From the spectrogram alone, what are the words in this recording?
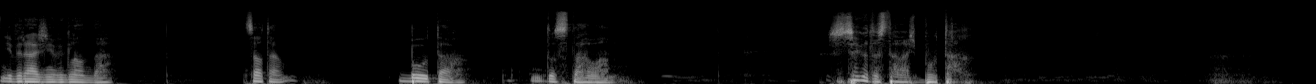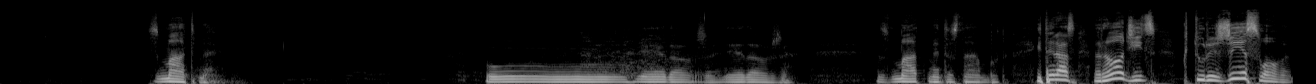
niewyraźnie wygląda. Co tam? Buta dostałam. Z czego dostałaś buta? Z matmy. Uuu, niedobrze, niedobrze. Z matmy dostałam buta. I teraz rodzic, który żyje słowem,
